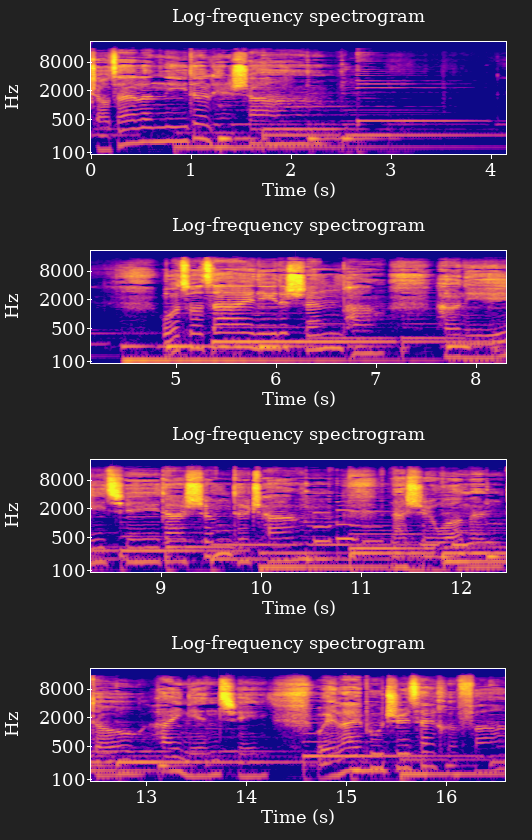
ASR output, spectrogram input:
照在了你的脸上，我坐在你的身旁，和你一起大声的唱。那时我们都还年轻，未来不知在何方。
